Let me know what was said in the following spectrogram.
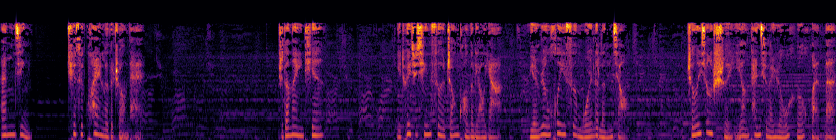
安静。却最快乐的状态，直到那一天，你褪去青涩张狂的獠牙，圆润晦涩磨人的棱角，成为像水一样看起来柔和缓慢，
